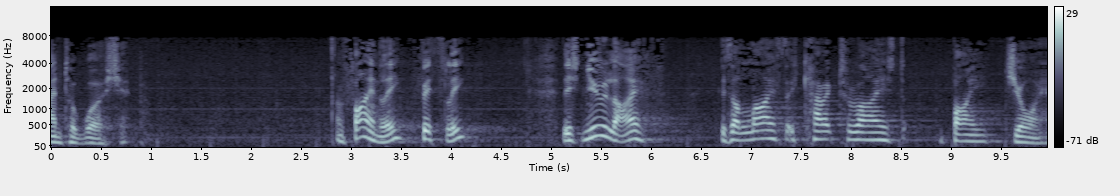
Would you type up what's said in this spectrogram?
and to worship. And finally, fifthly, this new life is a life that is characterized by joy.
